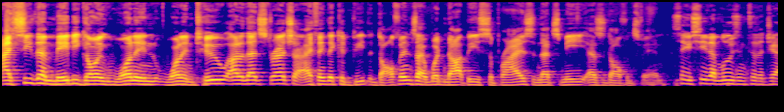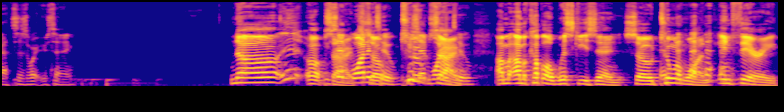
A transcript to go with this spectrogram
I see them maybe going one and one and two out of that stretch. I think they could beat the Dolphins. I would not be surprised, and that's me as a Dolphins fan. So you see them losing to the Jets, is what you're saying. No, eh, oh, You sorry. said one and So, two. You said one and two. I'm, I'm a couple of whiskeys in, so two and one in theory.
